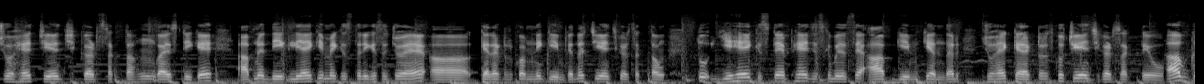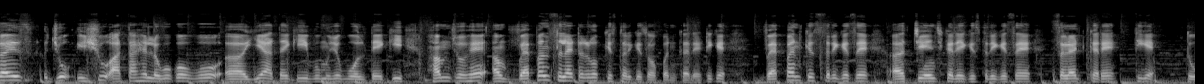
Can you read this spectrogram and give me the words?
जो है चेंज कर सकता हूँ गाइस ठीक है? आपने देख लिया है कि मैं किस तरीके से जो है कैरेक्टर को अपनी गेम के अंदर चेंज कर सकता हूँ। तो यह एक स्टेप है जिसकी वजह से आप गेम के अंदर जो है कैरेक्टर्स को चेंज कर सकते हो। अब गाइज़ जो इशू आता है लोगों को, वो ये आता है कि वो मुझे बोलते हैं कि हम जो है, हम वेपन सेलेक्टर को किस तरीके से ओपन करें, ठीक है? वेपन किस तरीके से चेंज करें, किस तरीके से सेलेक्ट करें, ठीक है? तो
